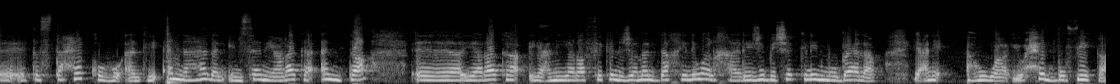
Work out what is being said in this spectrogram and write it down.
آه، تستحقه أنت لأن هذا الإنسان يراك أنت آه، يراك يعني يرى فيك الجمال الداخلي والخارجي بشكل مبالغ. يعني هو يحب فيك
